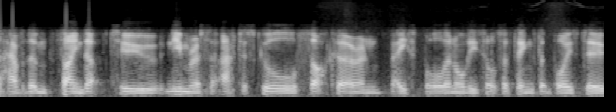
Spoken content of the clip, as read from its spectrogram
have them signed up to numerous after school soccer and baseball and all these sorts of things that boys do.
